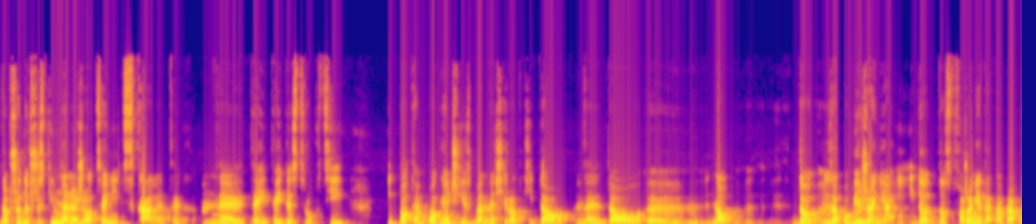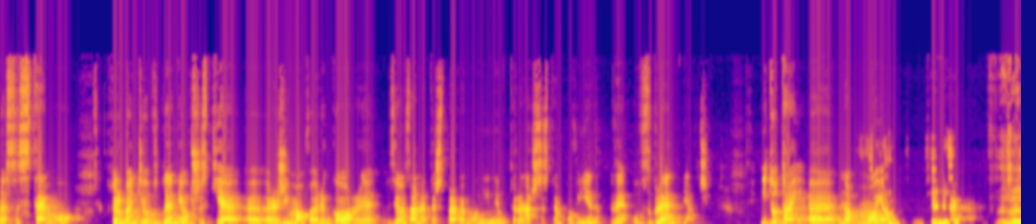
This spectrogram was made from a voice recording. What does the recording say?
no przede wszystkim należy ocenić skalę tych, tej, tej destrukcji i potem podjąć niezbędne środki do, do, e, no, do zapobieżenia i, i do, do stworzenia tak naprawdę systemu, który będzie uwzględniał wszystkie e, reżimowe rygory związane też z prawem unijnym, które nasz system powinien uwzględniać. I tutaj no, moją że,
